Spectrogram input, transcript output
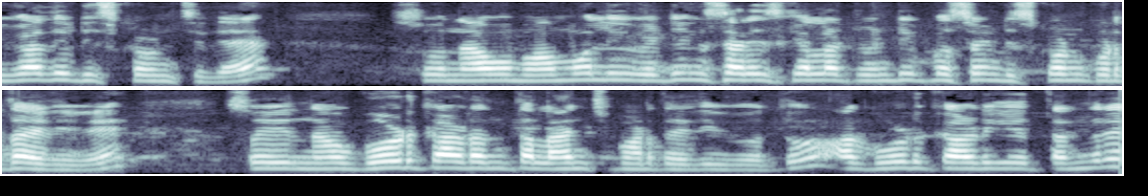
ಯುಗಾದಿ ಡಿಸ್ಕೌಂಟ್ಸ್ ಇದೆ. ಸೊ ನಾವು ಮಾಮೂಲಿ ವೆಡ್ಡಿಂಗ್ ಸ್ಯಾರೀಸ್ಗೆಲ್ಲ ಟ್ವೆಂಟಿ ಪರ್ಸೆಂಟ್ ಡಿಸ್ಕೌಂಟ್ ಕೊಡ್ತಾ ಇದ್ದೀವಿ. ಸೊ ಇದು ನಾವು ಗೋಲ್ಡ್ ಕಾರ್ಡ್ ಅಂತ ಲಾಂಚ್ ಮಾಡ್ತಾ ಇದ್ದೀವಿ ಇವತ್ತು. ಆ ಗೋಲ್ಡ್ ಕಾರ್ಡ್ಗೆ ತಂದರೆ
